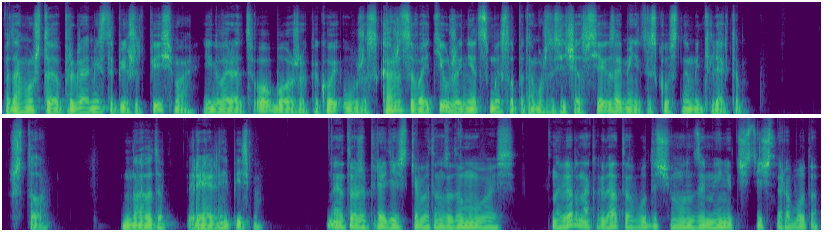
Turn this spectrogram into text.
Потому что программисты пишут письма и говорят, о боже, какой ужас. Кажется, в IT уже нет смысла, потому что сейчас всех заменит искусственным интеллектом. Что? Но это реальные письма. Ну, Я тоже периодически об этом задумываюсь. Наверное, когда-то в будущем он заменит частично работу,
